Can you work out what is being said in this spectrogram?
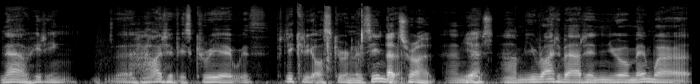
now hitting the height of his career with particularly Oscar and Lucinda. That's right. And yes. Um, you write about in your memoir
